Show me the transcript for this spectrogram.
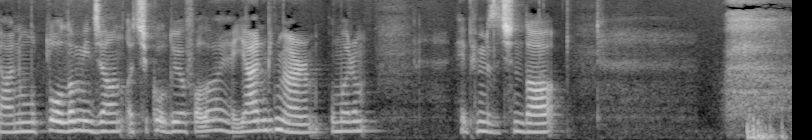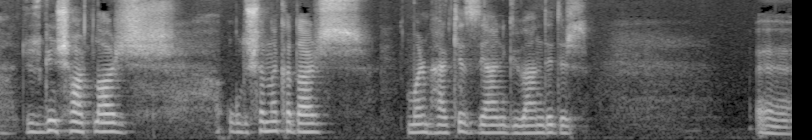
yani mutlu olamayacağın açık oluyor falan ya. Yani bilmiyorum. Umarım hepimiz için daha düzgün şartlar oluşana kadar umarım herkes yani güvendedir. Ee,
